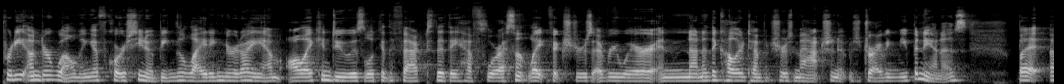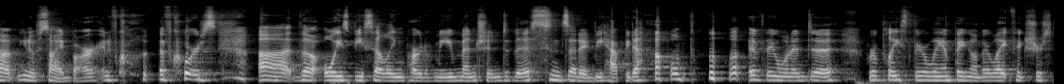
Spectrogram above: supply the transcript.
pretty underwhelming. Of course, you know, being the lighting nerd I am, all I can do is look at the fact that they have fluorescent light fixtures everywhere and none of the color temperatures match, and it was driving me bananas. But uh, you know, sidebar, and of, co- of course, uh, the always be selling part of me mentioned this and said I'd be happy to help if they wanted to replace their lamping on their light fixtures.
